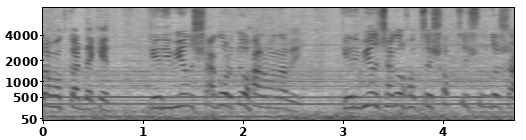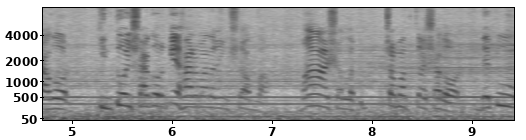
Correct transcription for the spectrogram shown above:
চমৎকার দেখেন। ক্যারিবিয়ান সাগরকেও হার মানাবে। ক্যারিবিয়ান সাগর হচ্ছে সবচেয়ে সুন্দর সাগর, কিন্তু ওই সাগরকে হার মানাবে ইনশাআল্লাহ। মাশাআল্লাহ কি চমৎকার সাগর। দেখুন।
